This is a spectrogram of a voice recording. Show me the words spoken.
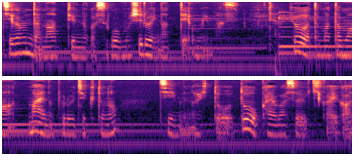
然違うんだなっていうのがすごい面白いなって思います。今日はたまたま前のプロジェクトのチームの人と会話する機会があっ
